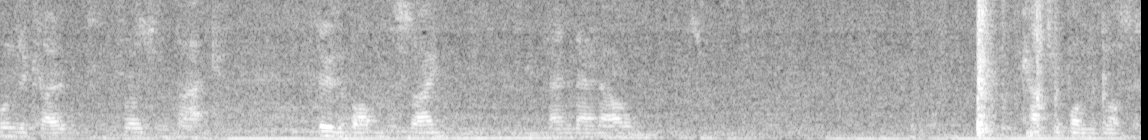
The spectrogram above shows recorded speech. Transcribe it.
undercoat front and back, do the bottom the same, and then I'll catch up on the glossing.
